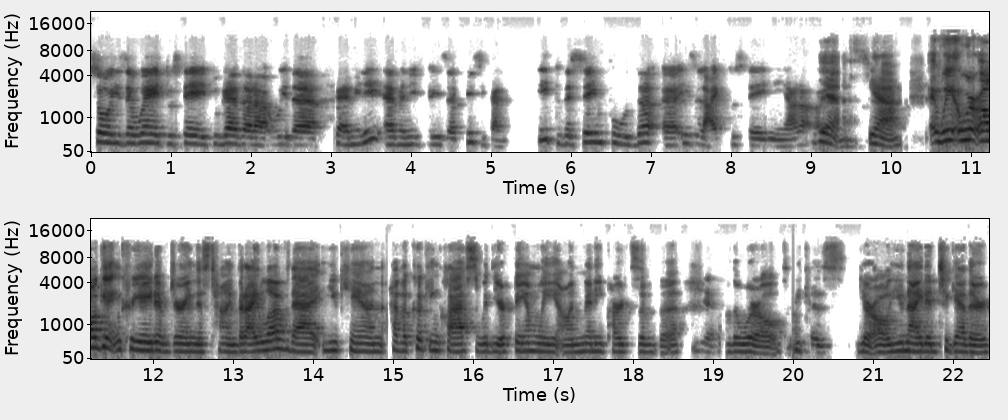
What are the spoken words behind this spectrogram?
So it's a way to stay together with a family, even if it's uh, physical. Eat the same food uh, is like to stay near. uh, yes yeah and we, we're all getting creative during this time but i love that you can have a cooking class with your family on many parts of the Yeah. of the world because you're all united together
